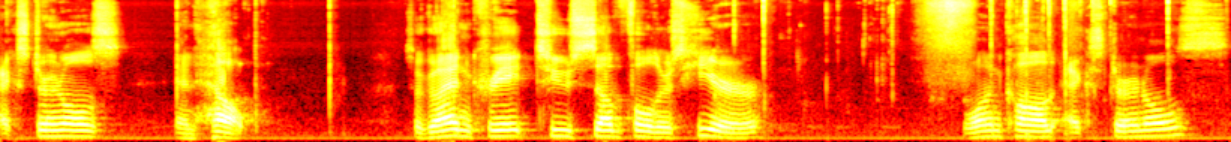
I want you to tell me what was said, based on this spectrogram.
externals and help. So go ahead and create two subfolders here. One called externals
